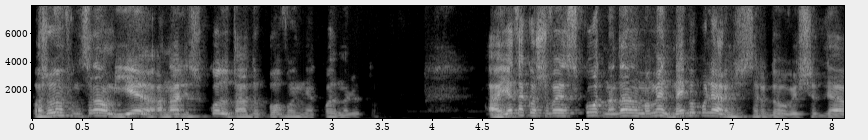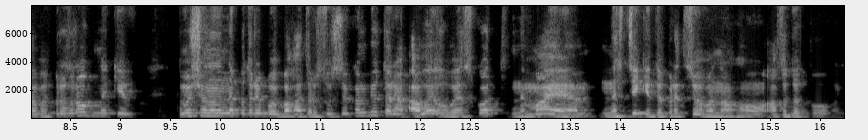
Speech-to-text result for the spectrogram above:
Важливим функціоналом є аналіз коду та доповнення коду на люту. Є також VS Code на даний момент найпопулярніше середовище для веб-розробників, тому що воно не потребує багато ресурсів комп'ютера, але у VS Code немає настільки допрацьованого автодоповнення.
